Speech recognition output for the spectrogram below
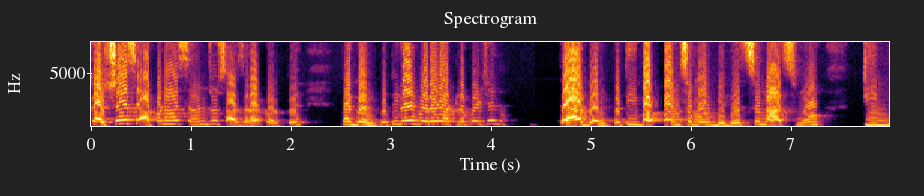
कशाच आपण हा सण जो साजरा करतोय त्या गणपतीलाही बरं वाटलं पाहिजे ना. त्या गणपती बाप्पांसमोर बिभत्स नाचणं तीन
